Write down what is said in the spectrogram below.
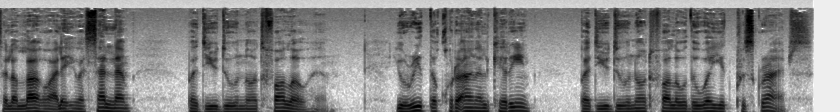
wasallam, but you do not follow him. You read the Quran al-Kareem, but you do not follow the way it prescribes.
